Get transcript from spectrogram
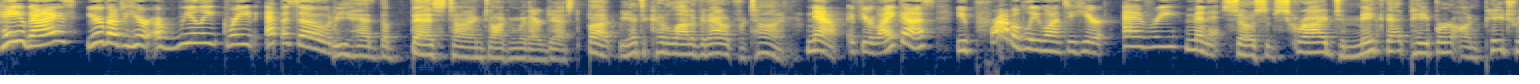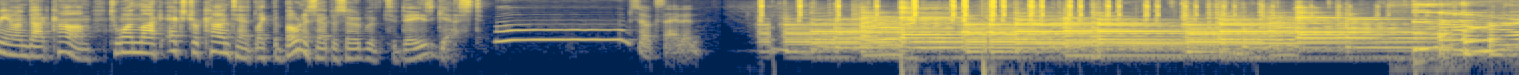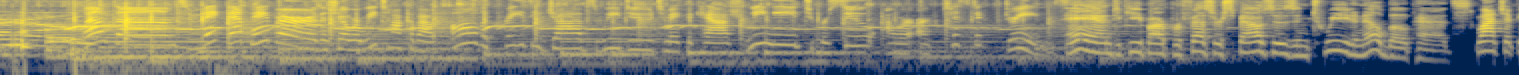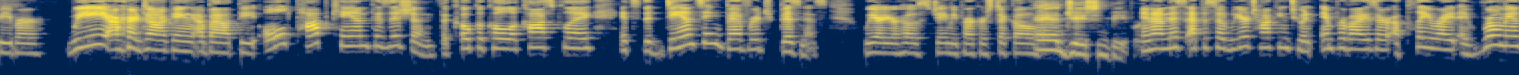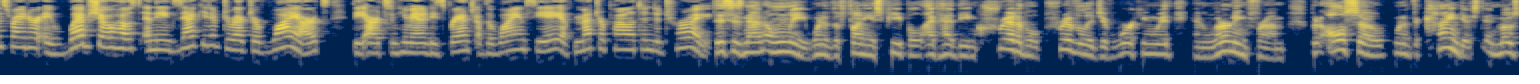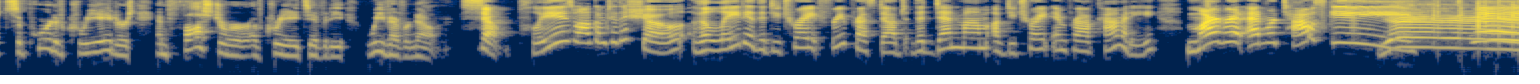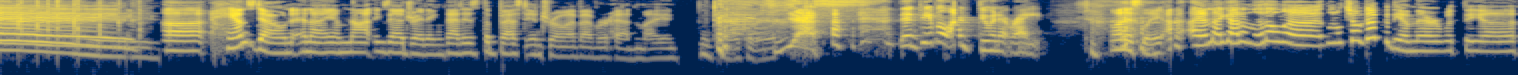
Hey, you guys, you're about to hear a really great episode. We had the best time talking with our guest, but we had to cut a lot of it out for time. Now, if you're like us, you probably want to hear every minute. So subscribe to Make That Paper on patreon.com to unlock extra content like the bonus episode with today's guest. Ooh, I'm so excited. Welcome to Make That Paper, the show where we talk about all the crazy jobs we do to make the cash we need to pursue our artistic dreams. And to keep our professor spouses in tweed and elbow pads. Watch it, Bieber. We are talking about the old pop can position, the Coca Cola cosplay. It's the dancing beverage business. We are your hosts, Jamie Parker Stickle. And Jason Bieber. And on this episode, we are talking to an improviser, a playwright, a romance writer, a web show host, and the executive director of Y Arts, the arts and humanities branch of the YMCA of Metropolitan Detroit. This is not only one of the funniest people I've had the incredible privilege of working with and learning from, but also one of the kindest and most supportive creators and fosterer of creativity we've ever known. So please welcome to the show the lady of the Detroit Free Press dubbed the Den Mom of Detroit Improv Comedy, Margaret Edwartowski. Yay! Yay! Uh, hands down, and I am not exaggerating. That is the best intro I've ever had in my entire career. yes. then people aren't doing it right. Honestly, I, and I got a little, uh, little choked up at the end there with the uh,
